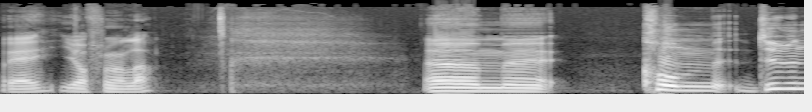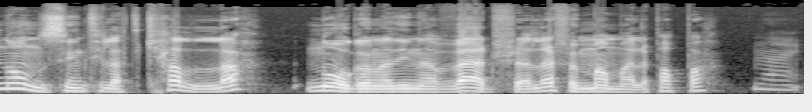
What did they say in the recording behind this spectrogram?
Okej, ja från alla. Ehm, kom du någonsin till att kalla någon av dina värdföräldrar för mamma eller pappa? Nej.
